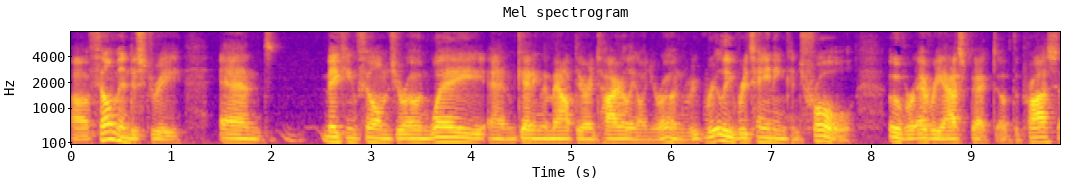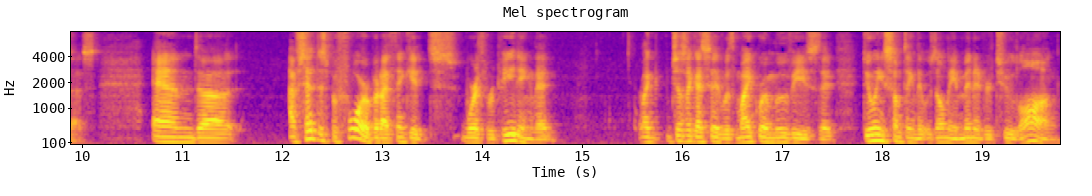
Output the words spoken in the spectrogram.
uh, film industry. And making films your own way and getting them out there entirely on your own, re- really retaining control over every aspect of the process. And uh, I've said this before, but I think it's worth repeating that, like just like I said with micro movies, that doing something that was only a minute or two long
